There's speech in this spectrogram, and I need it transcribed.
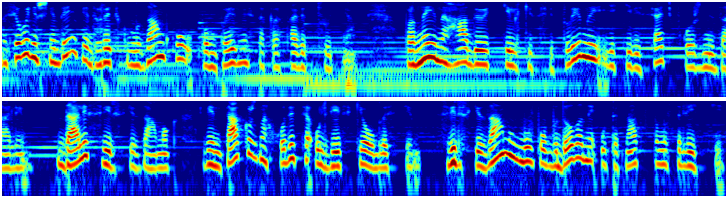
На сьогоднішній день під Грецькому замку помпезність та краса відсутня. Про неї нагадують тільки світлини, які вісять в кожній залі. Далі Свірський замок. Він також знаходиться у Львівській області. Свірський замок був побудований у 15 столітті.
